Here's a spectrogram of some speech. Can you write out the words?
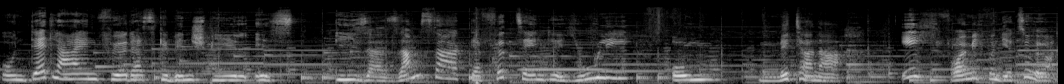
Und Deadline für das Gewinnspiel ist dieser Samstag, der 14. Juli um Mitternacht. Ich freue mich von dir zu hören.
